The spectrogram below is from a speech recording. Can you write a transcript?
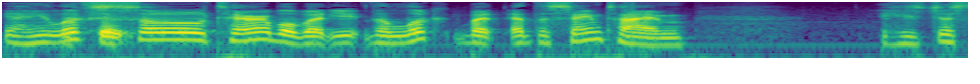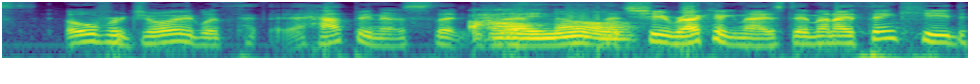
Yeah he looks a, so terrible but you, the look but at the same time he's just overjoyed with happiness that, that I know. that she recognized him. And I think he'd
